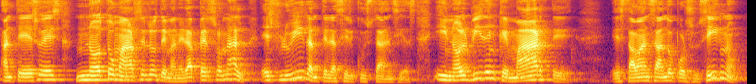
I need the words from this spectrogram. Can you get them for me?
ante eso es no tomárselos de manera personal, es fluir ante las circunstancias. Y no olviden que Marte está avanzando por su signo,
